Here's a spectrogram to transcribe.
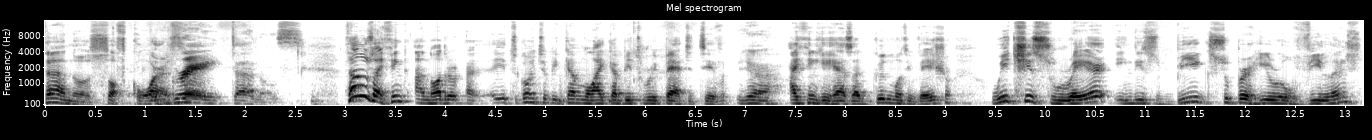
Thanos, of course. Great Thanos. Thanos, I think another. Uh, it's going to become like a bit repetitive. Yeah. I think he has a good motivation, which is rare in these big superhero villains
